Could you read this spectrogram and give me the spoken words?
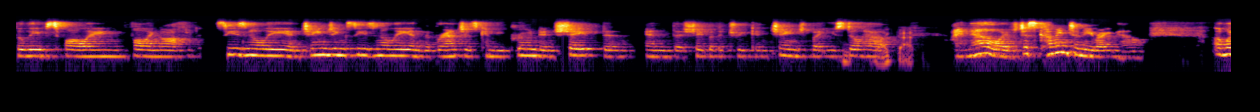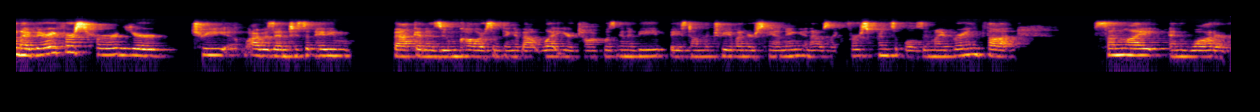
the leaves falling falling off seasonally and changing seasonally and the branches can be pruned and shaped and and the shape of the tree can change but you still have I like that. I know it's just coming to me right now when i very first heard your tree i was anticipating back in a zoom call or something about what your talk was going to be based on the tree of understanding. And i was like first principles and my brain thought sunlight and water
